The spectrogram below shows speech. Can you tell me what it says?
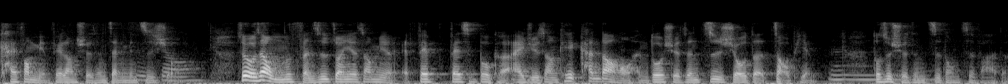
开放免费让学生在里面自修。所以我在我们粉丝专业上面，Facebook、IG 上可以看到哦，很多学生自修的照片，嗯，都是学生自动自发的，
